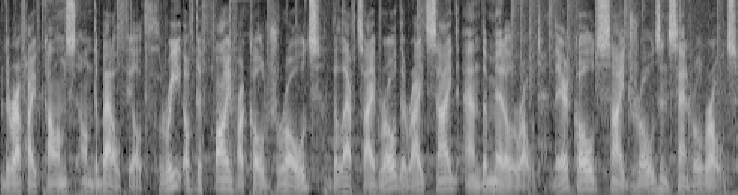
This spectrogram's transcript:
There are five columns on the battlefield. Three of the five are called roads, the left side road, the right side, and the middle road. They're called side roads and central roads.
